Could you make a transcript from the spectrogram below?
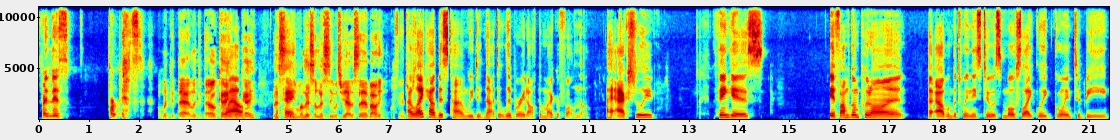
for this purpose oh, look at that look at that okay wow. okay Let's okay. see, Melissa. Let's see what you have to say about it. I like how this time we did not deliberate off the microphone, though. I actually, thing is, if I'm going to put on an album between these two, it's most likely going to be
